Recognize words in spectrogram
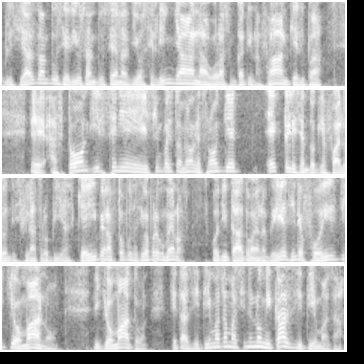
πλησιάζαν τους, εδίουσαν τους ένα-δύο σελίνια να αγοράσουν κάτι να φάνε κλπ. Ε, αυτόν ήρθε η Σύμβαση των Ηνωμένων Εθνών και έκλεισε το κεφάλαιο της φιλανθρωπίας και είπε αυτό που σας είπα προηγουμένως. Ότι τα άτομα με αναπηρία είναι φορείς δικαιωμάτων και τα ζητήματα μας είναι νομικά ζητήματα.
